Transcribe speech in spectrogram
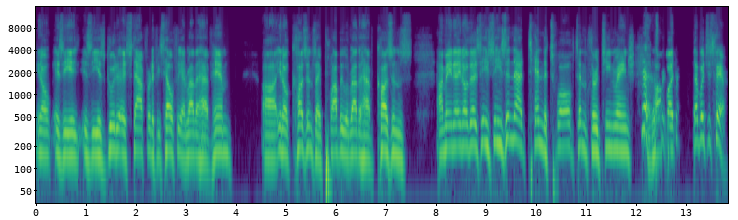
you know, is he is he as good as Stafford if he's healthy? I'd rather have him. Uh, you know, Cousins, I probably would rather have Cousins. I mean, you know, there's he's he's in that 10 to 12, 10 to 13 range. Yeah, uh, but that which is fair.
